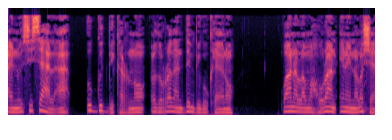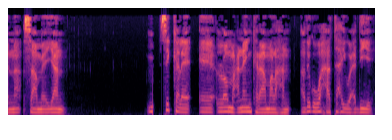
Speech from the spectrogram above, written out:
aynu si sahal ah u gudbi karno cudurradan dembigu keeno waana lama huraan inay nolosheenna saameeyaan. Si kale ee loo macnayn karaa ma lahan adigu waxaad tahay wacdiye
